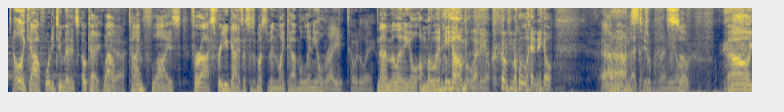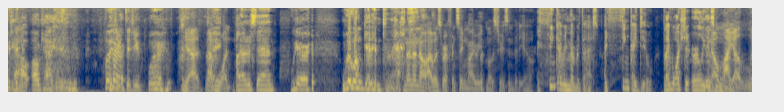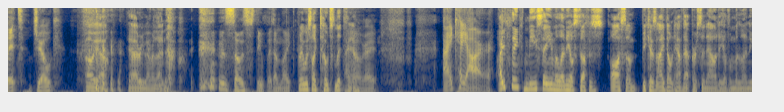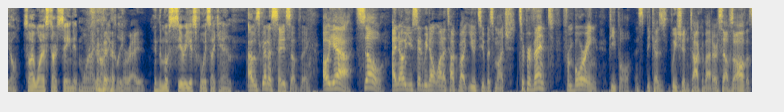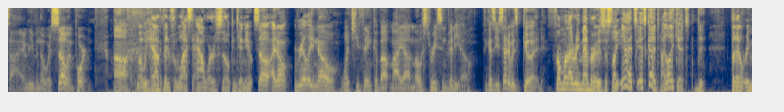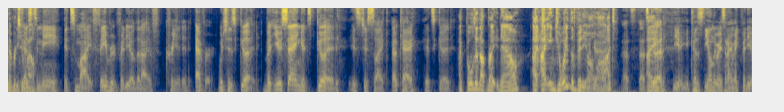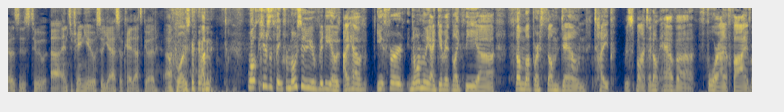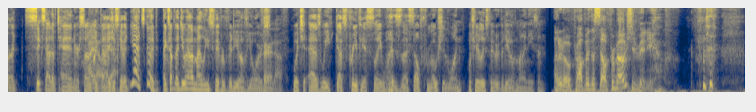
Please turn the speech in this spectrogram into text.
Holy cow, 42 minutes. Okay, wow. Yeah. Time flies. For us. For you guys, this was, must have been like a millennial. Right. Totally. Not a millennial, a millennium. Millennial. a millennial. Uh, we Ah, are I'm that too. a millennial. So, holy cow. Okay. Where? Did you? Where? Yeah, that I, one. I understand. Where? We won't get into that. No, no, no. I was referencing my re- most recent video. I think I remember that. I think I do. But I watched it early You this know, morning. my uh, lit joke. oh yeah, yeah, I remember that. It was so stupid. I'm like, but it was like totes lit I fan. know, right? IKR. I think me saying millennial stuff is awesome because I don't have that personality of a millennial. So I want to start saying it more ironically Right. in the most serious voice I can. I was gonna say something. Oh yeah. So I know you said we don't want to talk about YouTube as much to prevent from boring people. It's because we shouldn't talk about ourselves all the time, even though we're so important. Uh, Well, we have been for the last hour, so continue. so I don't really know what you think about my uh, most recent video because you said it was good. From what I remember, it was just like, yeah, it's it's good. I like it. D- But I don't remember too Because well. to me, it's my favorite video that I've created ever, which is good. But you saying it's good is just like, okay, it's good. I pulled it up right now. I, I enjoyed the video a lot. That's that's I- good. Because the, only reason I make videos is to uh, entertain you. So yes, okay, that's good. Uh, Of course. um, well, here's the thing. For most of your videos, I have e- for normally I give it like the uh, thumb up or thumb down type response. I don't have a four out of five or a six out of ten or something I like know, that. I just give it yeah, it's good. Except I do have my least favorite video of yours, fair enough. which, as we guessed previously, was the self promotion one. What's your least favorite video of mine, Ethan? I don't know. Probably the self promotion video.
